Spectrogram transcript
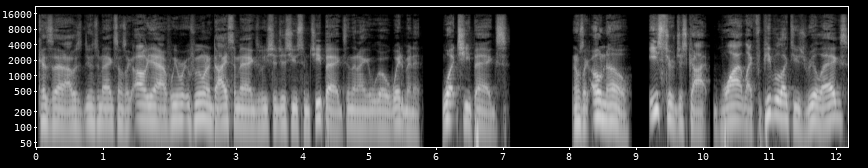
because uh, I was doing some eggs. And I was like, "Oh yeah, if we were if we want to dye some eggs, we should just use some cheap eggs." And then I go, "Wait a minute, what cheap eggs?" And I was like, "Oh no, Easter just got wild. Like for people who like to use real eggs,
